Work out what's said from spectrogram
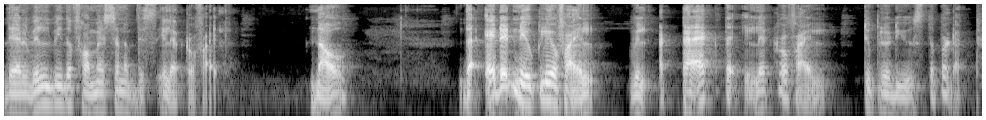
there will be the formation of this electrophile. Now, the added nucleophile will attack the electrophile to produce the product.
